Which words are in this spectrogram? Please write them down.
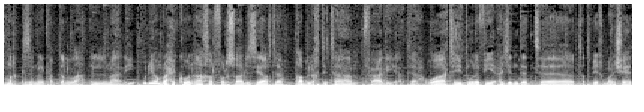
مركز الملك عبد الله المالي. واليوم راح يكون آخر فرصة لزيارته قبل اختتام فعالياته. وتجدون في أجندة آه، تطبيق مانشيت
